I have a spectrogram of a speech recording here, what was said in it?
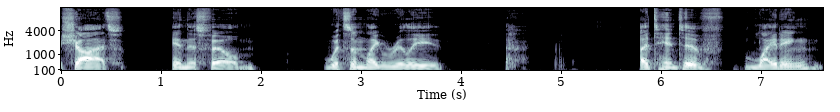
shots in this film with some like really attentive lighting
